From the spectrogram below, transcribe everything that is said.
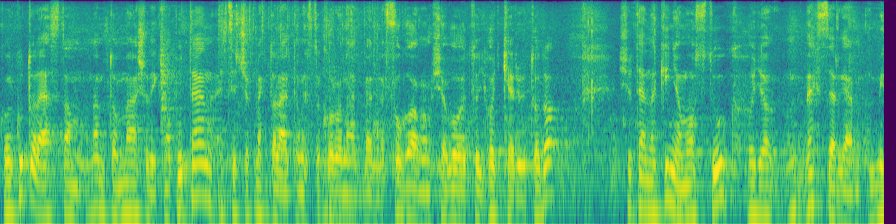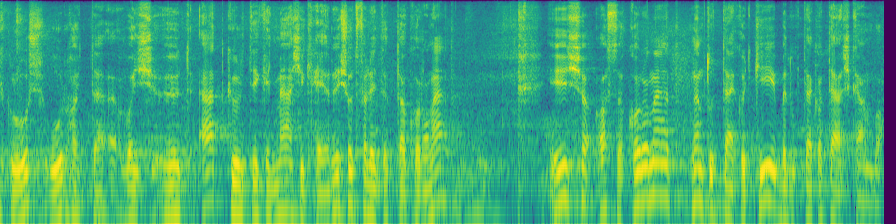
Akkor kutaláztam, nem tudom, második nap után, egyszer csak megtaláltam ezt a koronát benne, fogalmam se volt, hogy hogy került oda, és utána kinyomoztuk, hogy a Vextergám Miklós úr hagyta, vagyis őt átküldték egy másik helyre, és ott felejtette a koronát, és azt a koronát nem tudták, hogy ki, bedugták a táskámba.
